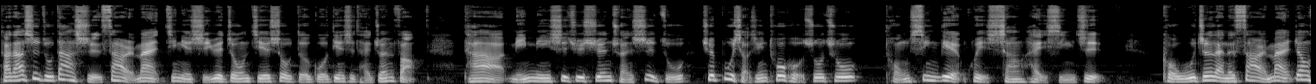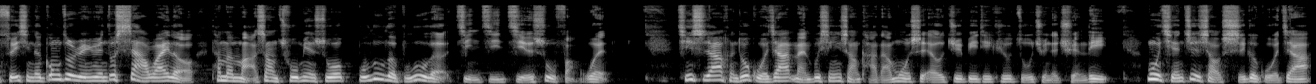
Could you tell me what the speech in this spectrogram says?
卡达氏族大使萨尔曼今年十月中接受德国电视台专访，他啊明明是去宣传氏族，却不小心脱口说出同性恋会伤害心智，口无遮拦的萨尔曼让随行的工作人员都吓歪了，他们马上出面说不录了，不录了，紧急结束访问。其实啊，很多国家蛮不欣赏卡达漠视 LGBTQ 族群的权利。目前至少十个国家，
